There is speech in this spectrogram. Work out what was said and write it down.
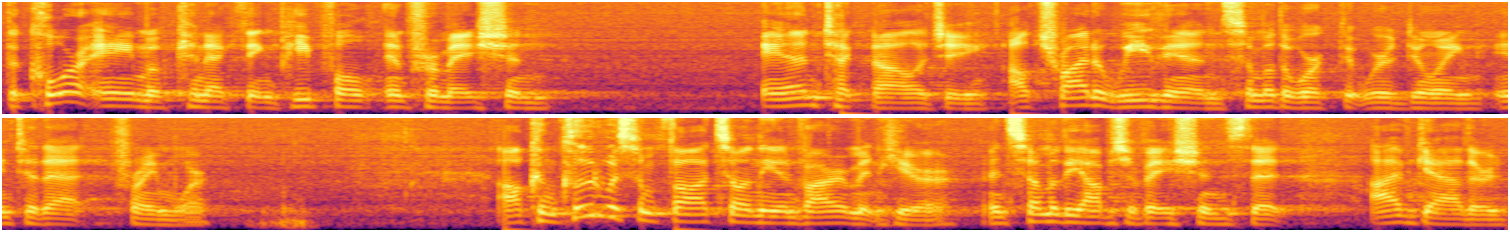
The core aim of connecting people, information, and technology, I'll try to weave in some of the work that we're doing into that framework. I'll conclude with some thoughts on the environment here and some of the observations that I've gathered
